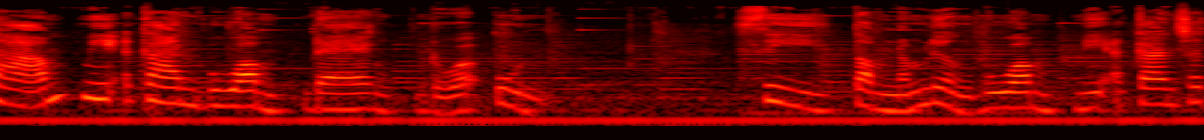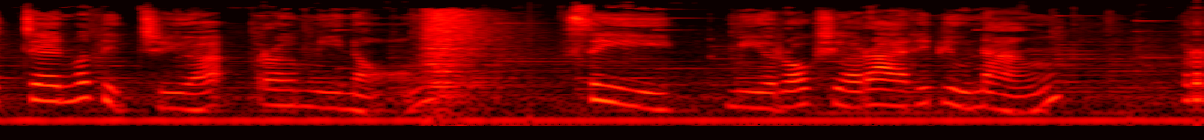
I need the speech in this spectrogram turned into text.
3. มีอาการบวม แดง หรือว่าอุ่น 4. ต่อมน้ำเหลืองบวม มีอาการชัดเจนว่าติดเชื้อ เริ่มมีหนอง 4. มีโรคเชื้อราที่ผิวหนัง โร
